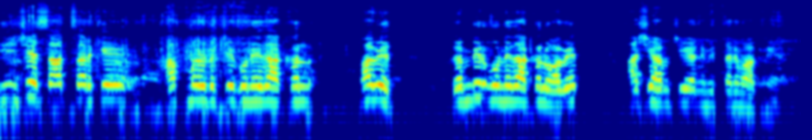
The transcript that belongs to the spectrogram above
तीनशे सात सारखे हाफ मर्डरचे गुन्हे दाखल व्हावेत गंभीर गुन्हे दाखल व्हावेत अशी आमची या निमित्ताने मागणी आहे.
